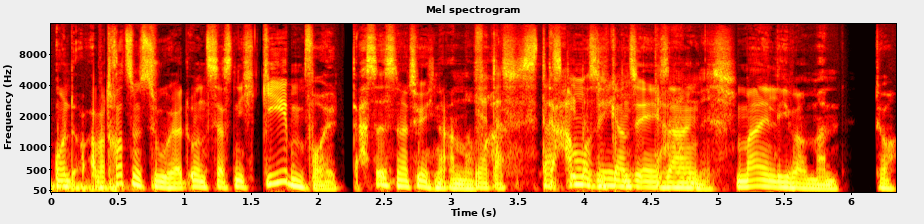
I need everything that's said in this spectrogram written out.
und aber trotzdem zuhört, uns das nicht geben wollt, das ist natürlich eine andere Frage. Ja, das ist, das da muss ich ganz ehrlich sagen, nicht. mein lieber Mann. Doch.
